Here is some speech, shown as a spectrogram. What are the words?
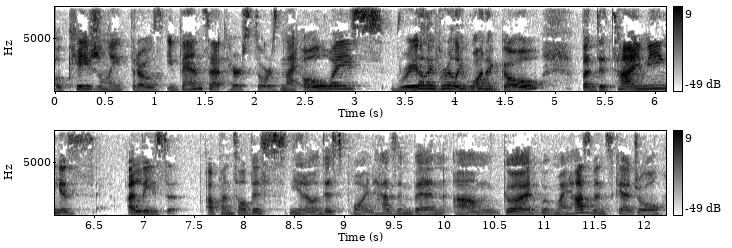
occasionally throws events at her stores and i always really really want to go but the timing is at least up until this you know this point hasn't been um, good with my husband's schedule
